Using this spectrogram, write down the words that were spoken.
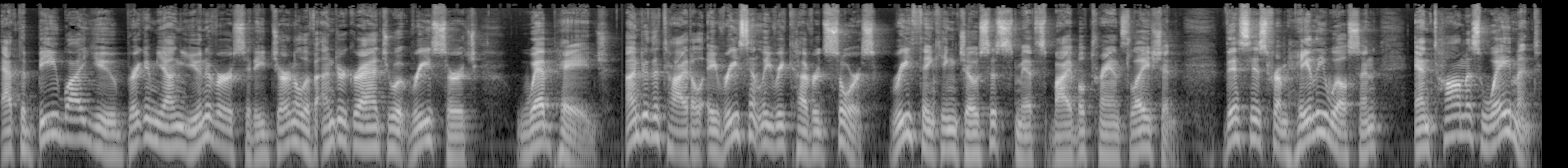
at the BYU Brigham Young University Journal of Undergraduate Research webpage under the title A Recently Recovered Source Rethinking Joseph Smith's Bible Translation. This is from Haley Wilson and Thomas Wayment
